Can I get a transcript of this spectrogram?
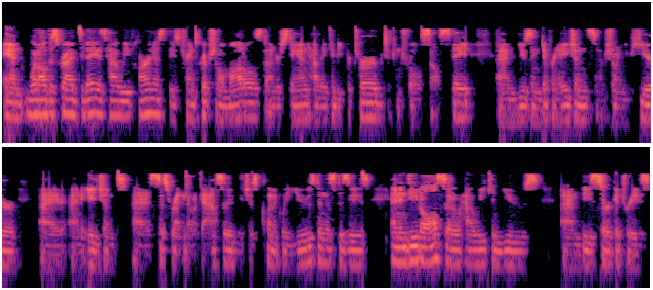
And what I'll describe today is how we've harnessed these transcriptional models to understand how they can be perturbed to control cell state um, using different agents. I'm showing you here an agent, uh, cisretinoic acid, which is clinically used in this disease, and indeed also how we can use um, these circuitries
